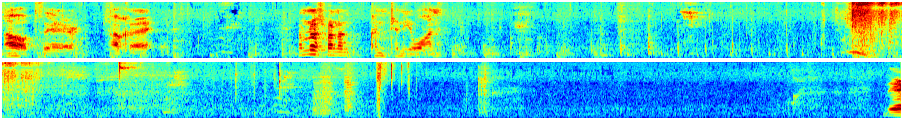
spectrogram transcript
Oh, up there. Okay. I'm just gonna continue on. There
